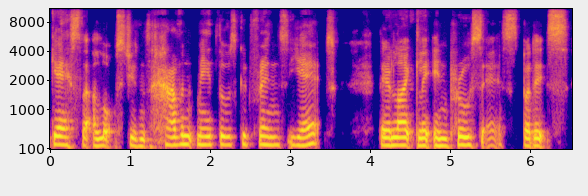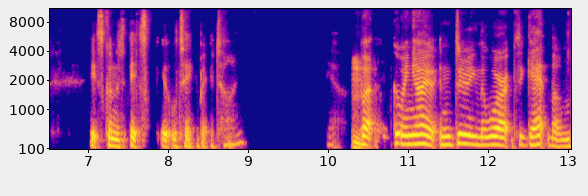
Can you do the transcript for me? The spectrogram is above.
guess that a lot of students haven't made those good friends yet. They're likely in process, but it's, it's going to, it's, it will take a bit of time. Yeah. Mm. But going out and doing the work to get them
